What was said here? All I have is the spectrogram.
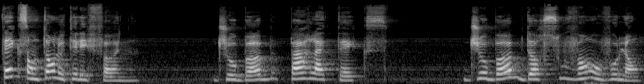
Tex entend le téléphone. Joe Bob parle à Tex. Joe Bob dort souvent au volant.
